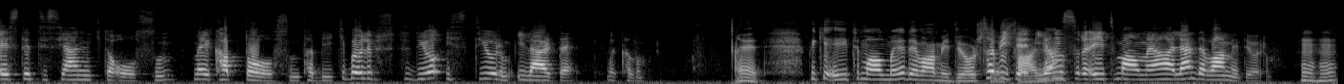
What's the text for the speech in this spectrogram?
estetisyenlik de olsun. Make-up da olsun tabii ki. Böyle bir stüdyo istiyorum ileride. Bakalım. Evet. Peki eğitim almaya devam ediyorsunuz Tabii ki halen. yanı sıra eğitim almaya halen devam ediyorum. Hı hı.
